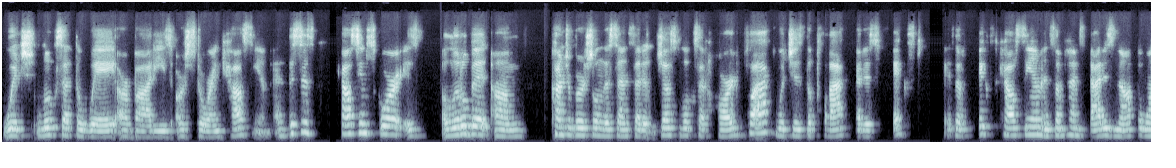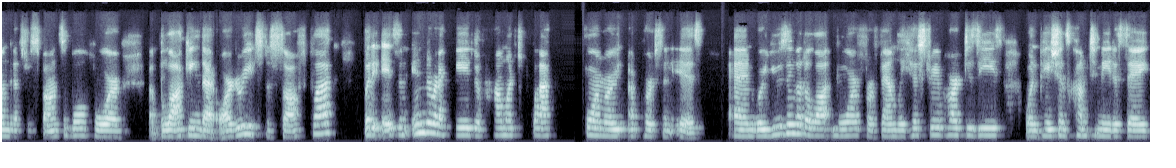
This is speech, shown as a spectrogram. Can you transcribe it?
which looks at the way our bodies are storing calcium. And this is calcium score is a little bit um, controversial in the sense that it just looks at hard plaque, which is the plaque that is fixed it's a fixed calcium, and sometimes that is not the one that's responsible for uh, blocking that artery. It's the soft plaque, but it's an indirect gauge of how much plaque former a person is. And we're using it a lot more for family history of heart disease. When patients come to me to say,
